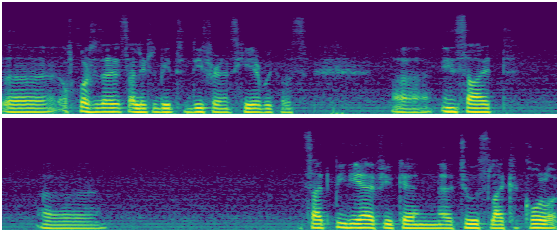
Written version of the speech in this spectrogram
Uh, of course there is a little bit difference here because uh, inside uh, inside PDF you can uh, choose like color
